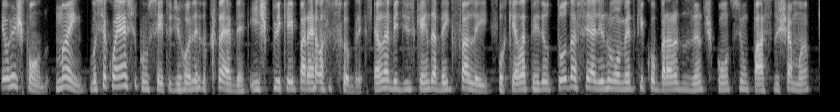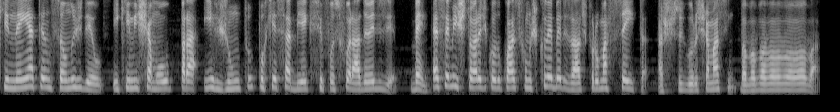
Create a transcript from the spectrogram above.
Eu respondo, mãe, você conhece o conceito de rolê do Kleber? E expliquei para ela sobre. Ela me disse que ainda bem que falei, porque ela perdeu toda a fé ali no momento que cobraram 200 contos em um passe do xamã, que nem atenção nos deu, e que me chamou pra ir junto, porque sabia que se fosse eu ia dizer. Bem, essa é a minha história de quando quase fomos kleberizados por uma seita. Acho seguro chamar assim. Babá, babá, babá, babá.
